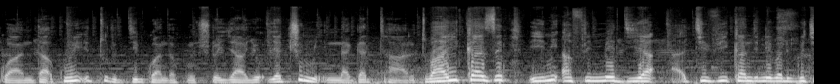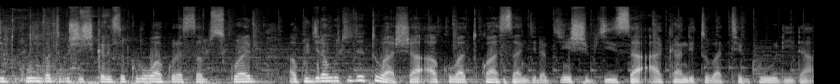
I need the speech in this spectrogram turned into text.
rwanda kuri turu di rwanda ku nshuro yayo ya cumi na gatanu. Tubahaye ikaze iyi ni afrimediya tv kandi niba ari bwo twumva tugushishikariza kuba wakora subscribe kugira ngo tujye tubasha kuba twasangira byinshi byiza kandi tubategurira.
